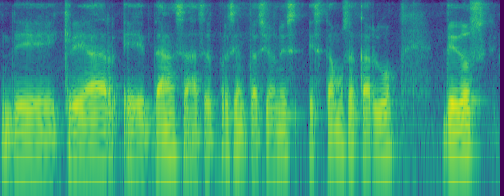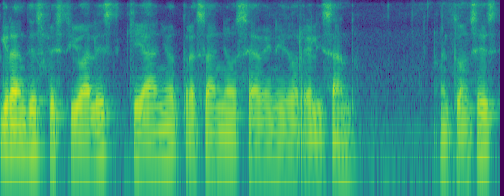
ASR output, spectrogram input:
de crear eh, danzas, hacer presentaciones, estamos a cargo de dos grandes festivales que año tras año se ha venido realizando. Entonces,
